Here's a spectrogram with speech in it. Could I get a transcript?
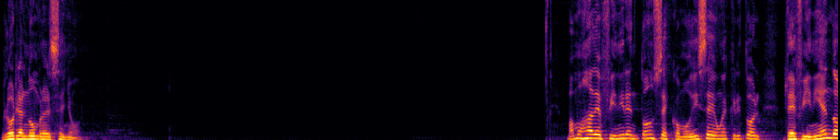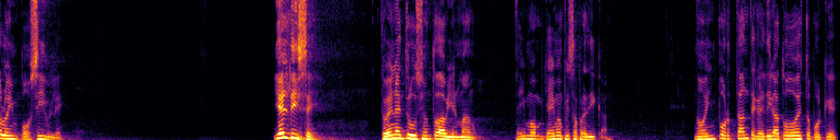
Gloria al nombre del Señor. Vamos a definir entonces, como dice un escritor, definiendo lo imposible. Y él dice, estoy en la introducción todavía, hermano, ya ahí me empiezo a predicar. No, es importante que le diga todo esto porque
